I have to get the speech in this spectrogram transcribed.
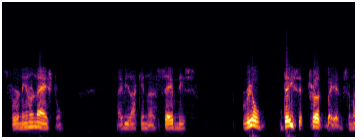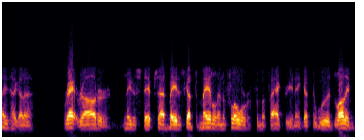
It's for an international, maybe like in the seventies. Real decent truck bed. Somebody's I got a rat rod or need a step side bed. It's got the metal in the floor from a factory. It ain't got the wood. A lot of them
